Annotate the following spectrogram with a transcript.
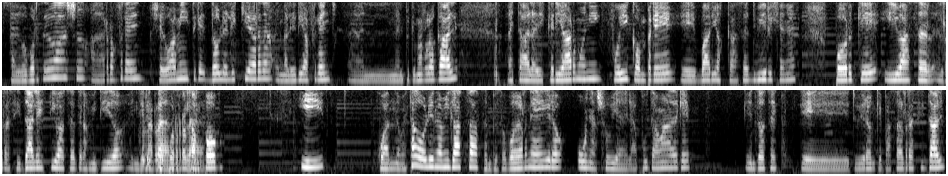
salgo por Ceballos, agarro French, llego a Mitre, doble a la izquierda, en Galería French, en el primer local, ahí estaba la disquería Harmony, fui, compré eh, varios cassettes vírgenes porque iba a ser, el recital este iba a ser transmitido en directo por Rock and Pop. Y cuando me estaba volviendo a mi casa se empezó a poner negro, una lluvia de la puta madre, entonces eh, tuvieron que pasar el recital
